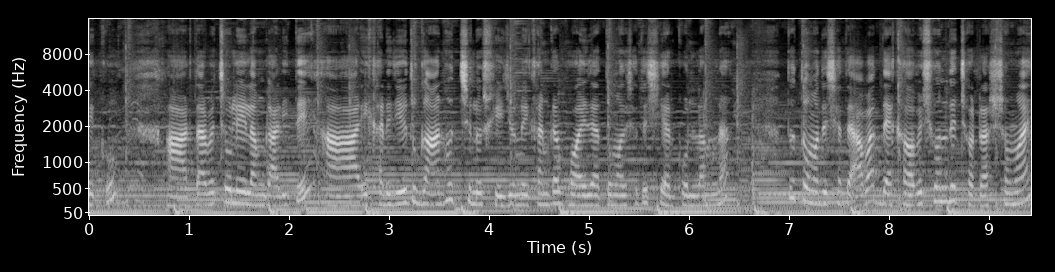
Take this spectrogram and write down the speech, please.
থেকো। আর তারপর চলে এলাম গাড়িতে। আর এখানে যেহেতু গান হচ্ছিল, সেই জন্য এখানকার ভয়েস আর তোমাদের সাথে শেয়ার করলাম না। তো তোমাদের সাথে আবার দেখা হবে সন্ধ্যে ছটার সময়।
